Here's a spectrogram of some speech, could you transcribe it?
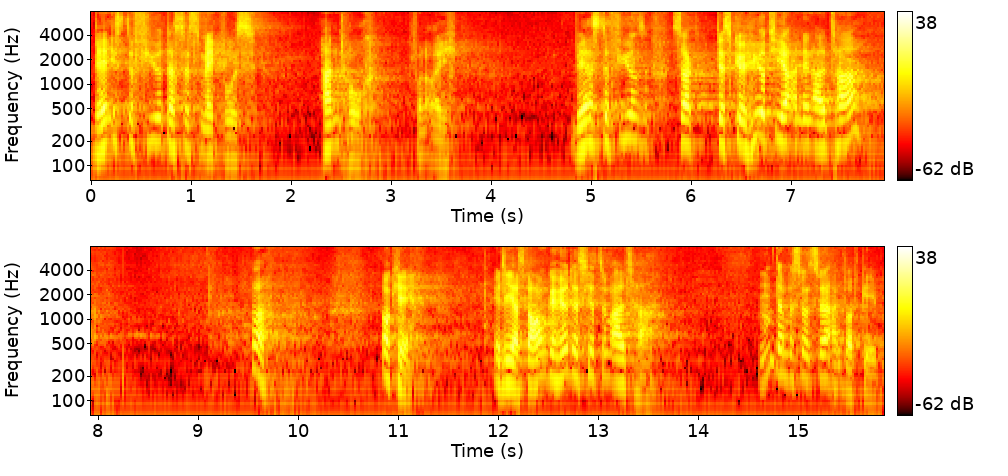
Wer ist dafür, dass das Meckwus? Hand hoch von euch. Wer ist dafür und sagt, das gehört hier an den Altar? Oh. Okay. Elias, warum gehört das hier zum Altar? Hm, da musst du uns eine Antwort geben.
